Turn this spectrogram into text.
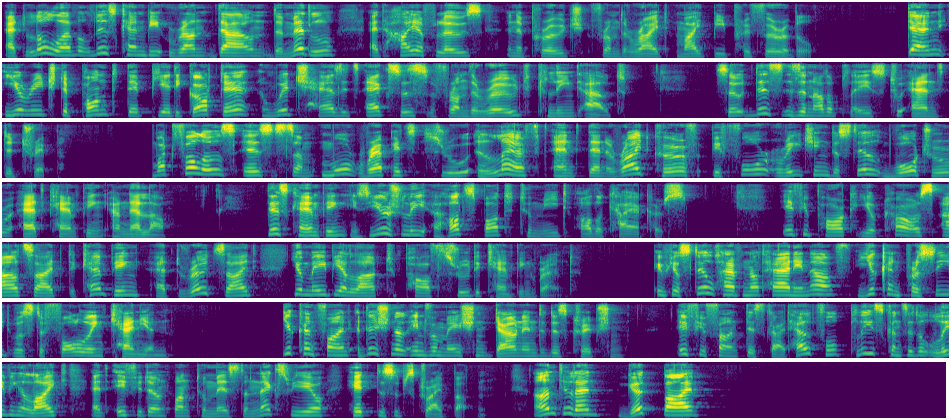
At low level this can be run down the middle, at higher flows an approach from the right might be preferable. Then you reach the Ponte de Piedicorte, which has its access from the road cleaned out. So this is another place to end the trip. What follows is some more rapids through a left and then a right curve before reaching the still water at Camping Ernella. This camping is usually a hot spot to meet other kayakers. If you park your cars outside the camping at the roadside, you may be allowed to pass through the camping ground. If you still have not had enough, you can proceed with the following canyon. You can find additional information down in the description. If you found this guide helpful, please consider leaving a like and if you don't want to miss the next video, hit the subscribe button. Until then, goodbye!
